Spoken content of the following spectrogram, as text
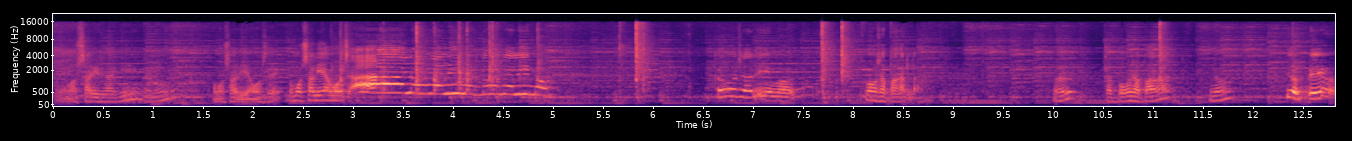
Podemos salir de aquí, menú. ¿Cómo salíamos? ¿Cómo salíamos? ¡Ah! ¿Cómo salimos? ¿Cómo salimos? ¿Cómo salimos? Vamos a apagarla. ¿Eh? ¿Tampoco se apaga? ¿No? Dios mío.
